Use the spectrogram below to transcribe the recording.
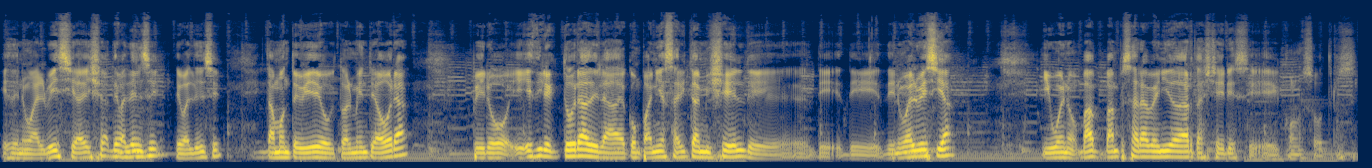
es de Nueva Albesia ella, de Valdense, de Valdense, está en Montevideo actualmente ahora, pero es directora de la compañía Sarita Michel de, de, de- de Nueva Albesia, y bueno, va, va a empezar a venir a dar talleres con nosotros.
